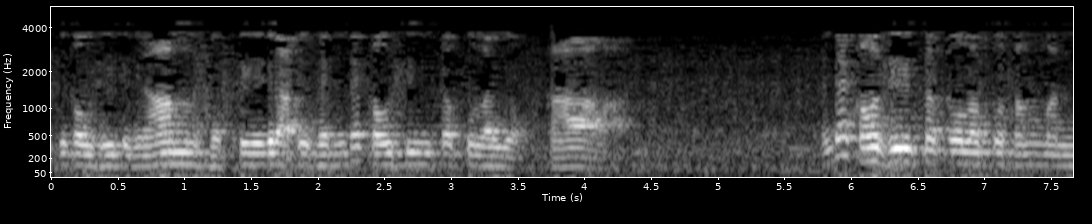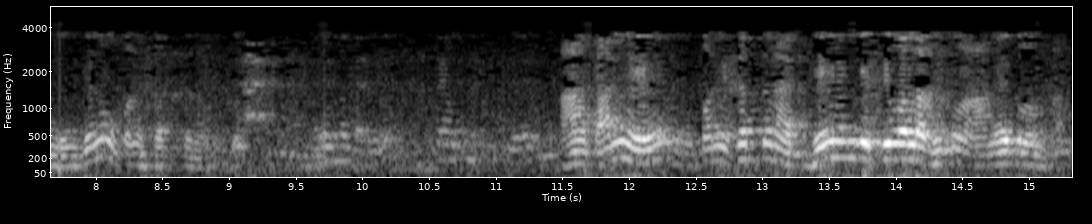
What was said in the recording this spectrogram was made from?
ఇది కౌశీతకినాం షష్ఠి దగ్గర అభిషేకంటే కౌశీతకుల యొక్క అంటే కౌశీతకులకు సంబంధించిన ఉపనిషత్తు కానీ ఉపనిషత్తుని అధ్యయనం చేసే వాళ్ళు అభిప్రాయం అనేకులు ఉంటారు.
